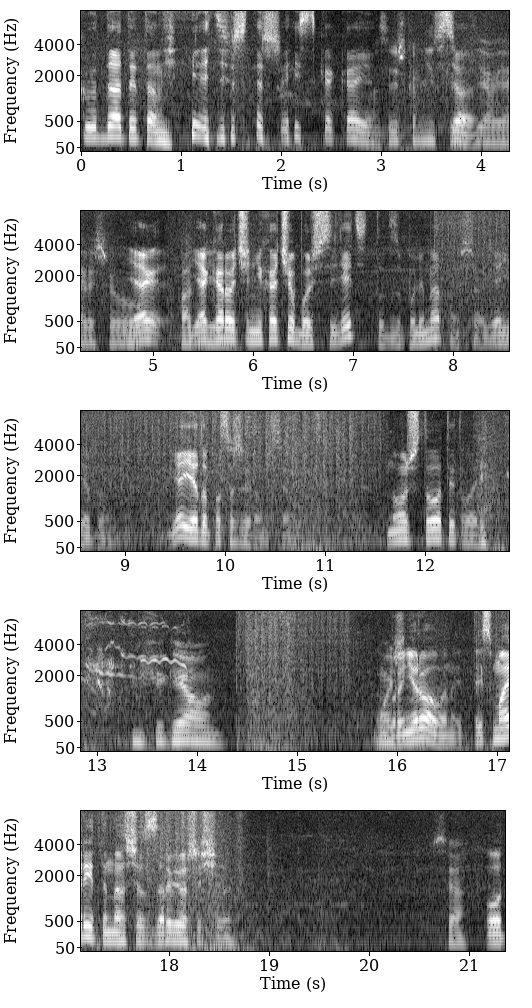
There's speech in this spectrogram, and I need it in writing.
Куда ты там едешь-то? Жесть какая. Он слишком низко Всё. летел, я решил Я, я, короче, не хочу больше сидеть тут за пулеметом. Все, я еду. Я еду пассажиром, все. Ну что ты творишь? Нифига он. Мощно. Бронированный. Ты смотри, ты нас сейчас взорвешь еще. Все. Вот,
